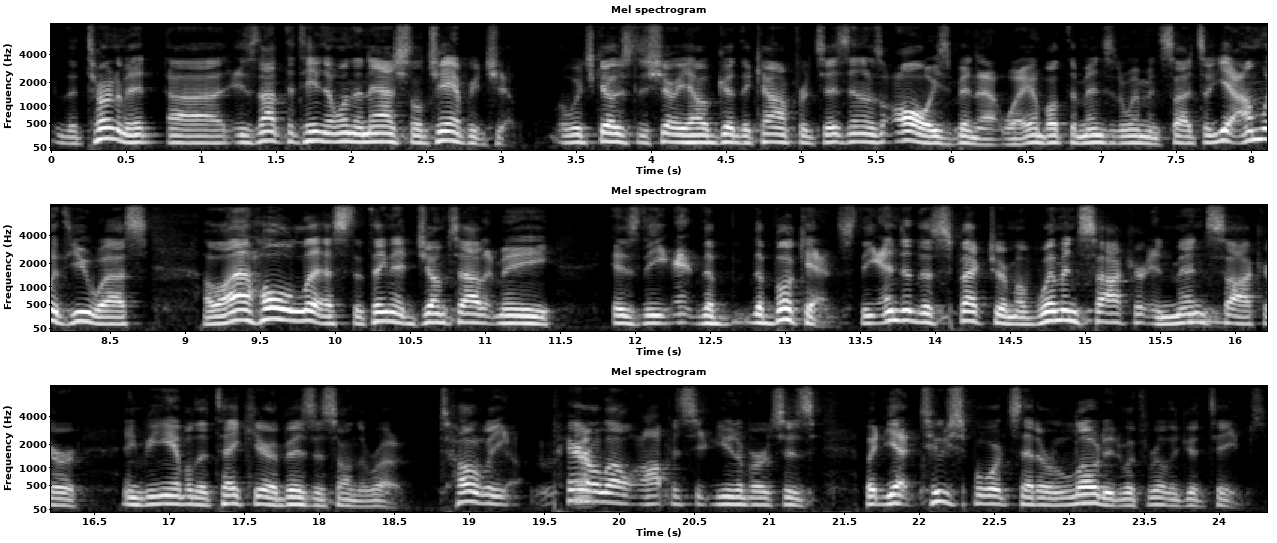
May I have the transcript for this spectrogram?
the tournament uh, is not the team that won the national championship, which goes to show you how good the conference is, and it's always been that way on both the men's and the women's side. So yeah, I'm with you, Wes. Of that whole list, the thing that jumps out at me is the the the bookends, the end of the spectrum of women's soccer and men's soccer, and being able to take care of business on the road. Totally parallel, opposite universes, but yet two sports that are loaded with really good teams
